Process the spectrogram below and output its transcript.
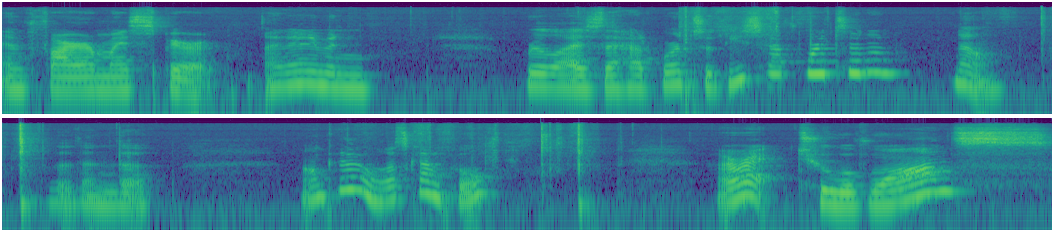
and fire my spirit. I didn't even realize they had words. Do these have words in them? No, other than the... Okay, well, that's kind of cool. All right, two of wands.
